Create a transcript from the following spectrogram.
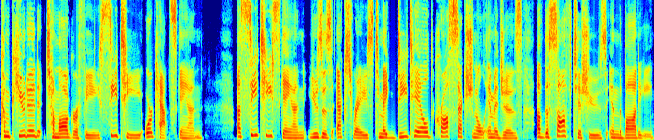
Computed tomography, CT, or CAT scan. A CT scan uses X rays to make detailed cross sectional images of the soft tissues in the body.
